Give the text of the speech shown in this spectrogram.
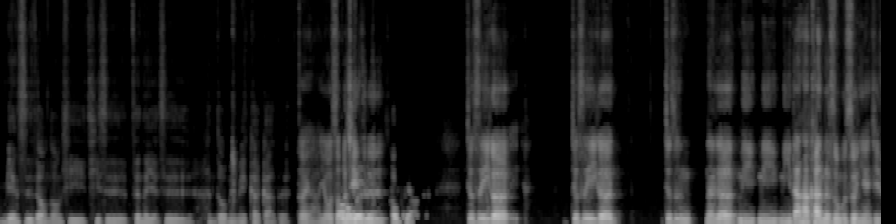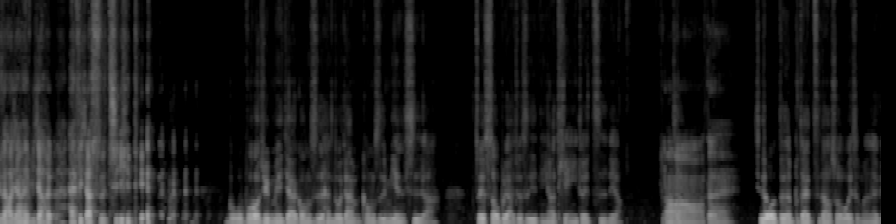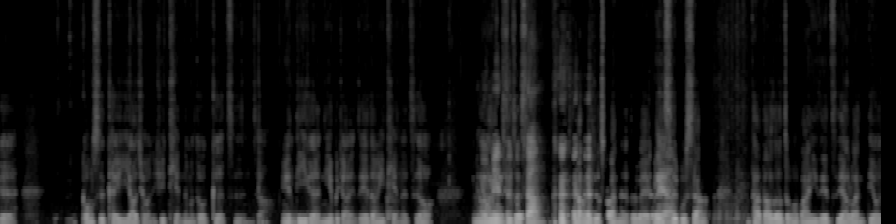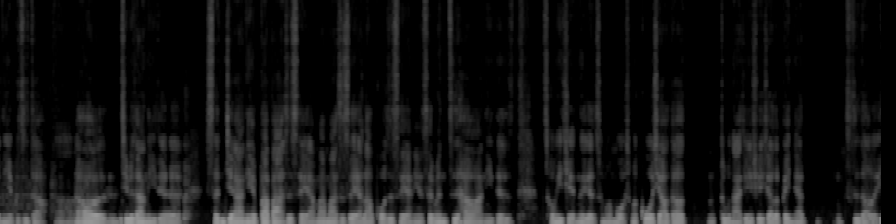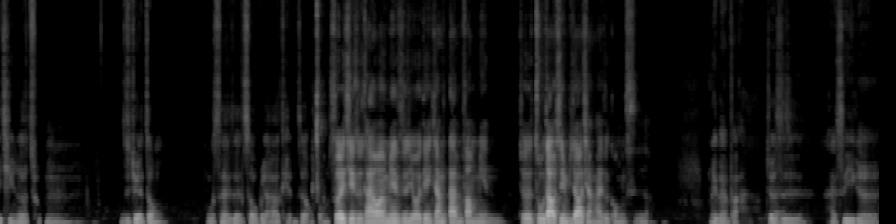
面试这种东西，其实真的也是很多妹妹嘎嘎的。对啊，有时候其实受不了的，就是一个。就是一个，就是那个你你你让他看的顺不顺眼，其实好像还比较还比较实际一点。不不过我去每家公司，很多家公司面试啊，最受不了就是你要填一堆资料。哦，对。其实我真的不太知道说为什么那个公司可以要求你去填那么多个字，你知道？因为第一个你也不晓得你这些东西填了之后，你又面试不上，上了就算了，对不对？对啊，面试不上。他到时候怎么把你这些资料乱丢，你也不知道。Uh. 然后基本上你的身家，你的爸爸是谁啊？妈妈是谁啊？老婆是谁啊？你的身份证号啊？你的从以前那个什么模什么国小到读哪间学校都被人家知道的一清二楚。嗯，我就觉得这种我实在是很受不了要填这种东西。所以其实台湾面试有点像单方面，就是主导性比较强，还是公司啊？没办法，就是还是一个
